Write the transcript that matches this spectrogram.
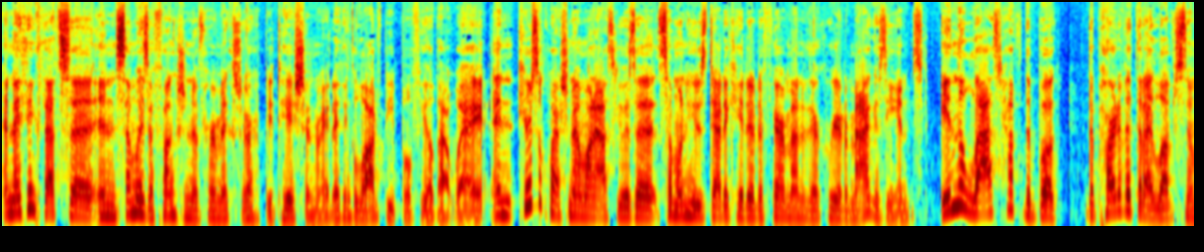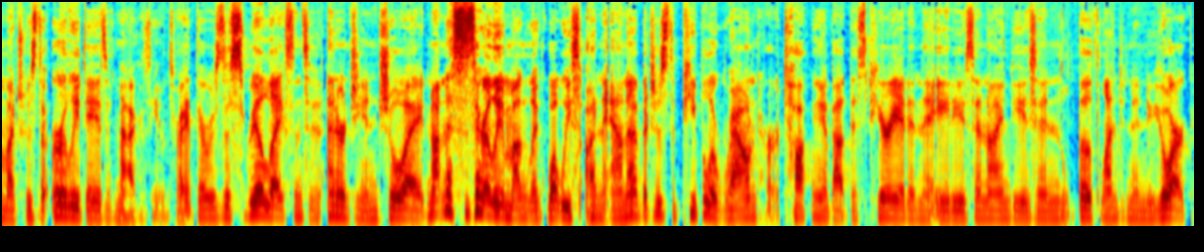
And I think that's a, in some ways a function of her mixed reputation, right? I think a lot of people feel that way. And here's a question I want to ask you as a someone who's dedicated a fair amount of their career to magazines. In the last half of the book, the part of it that I loved so much was the early days of magazines, right? There was this real like sense of energy and joy, not necessarily among like what we saw in Anna, but just the people around her talking about this period in the 80s and 90s in both London and New York.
